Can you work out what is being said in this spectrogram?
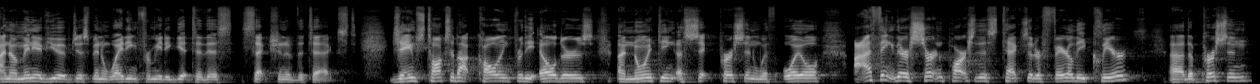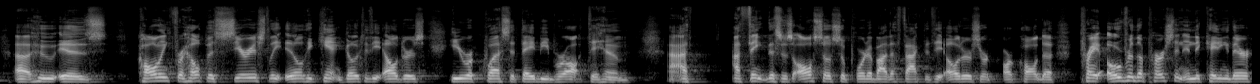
I know many of you have just been waiting for me to get to this section of the text. James talks about calling for the elders, anointing a sick person with oil. I think there are certain parts of this text that are fairly clear. Uh, the person uh, who is calling for help is seriously ill. He can't go to the elders. He requests that they be brought to him. I, I think this is also supported by the fact that the elders are, are called to pray over the person, indicating they're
